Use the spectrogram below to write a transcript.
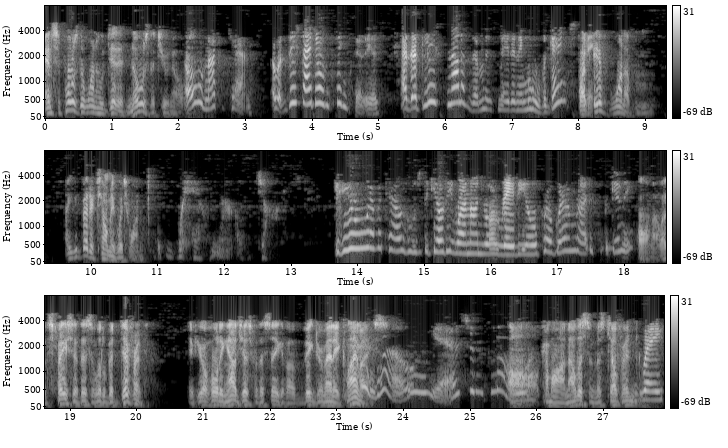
and suppose the one who did it knows that you know. Oh, not a chance. Oh, but this I don't think there is. And at least none of them has made any move against But me. if one of them. Uh, you better tell me which one. Well, now, John. Do you ever tell who's the guilty one on your radio program right at the beginning? Oh, now, let's face it, this is a little bit different. If you're holding out just for the sake of a big dramatic climax. Oh, well, yes and no. Oh, come on. Now, listen, Miss Tilford. Grace,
